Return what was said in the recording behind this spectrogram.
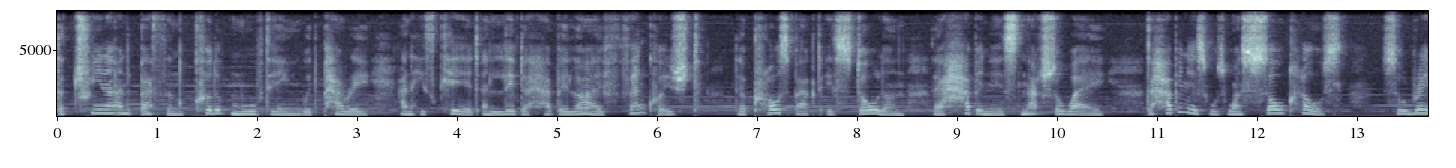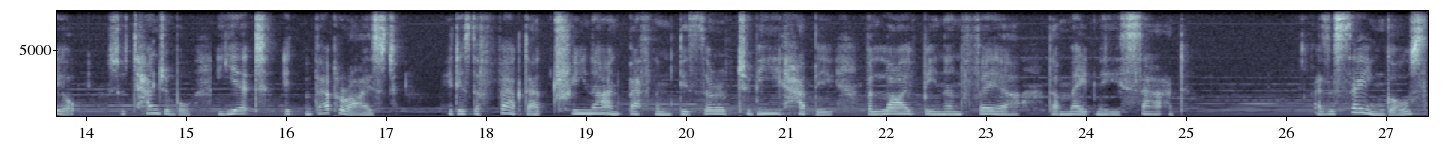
That Trina and Bethan could have moved in with Perry and his kid and lived a happy life vanquished their prospect is stolen, their happiness snatched away. The happiness was once so close, so real, so tangible, yet it vaporized. It is the fact that Trina and Bethan deserved to be happy, but life being unfair, that made me sad. As the saying goes,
